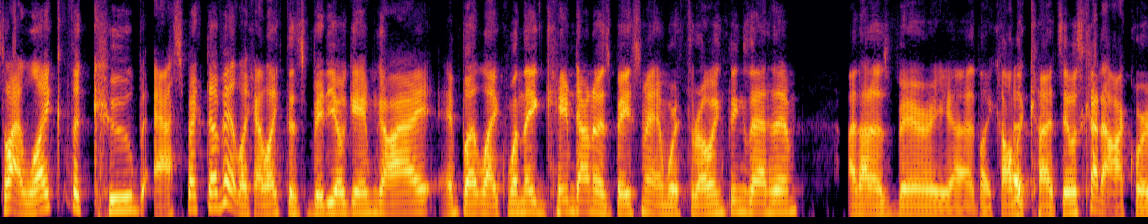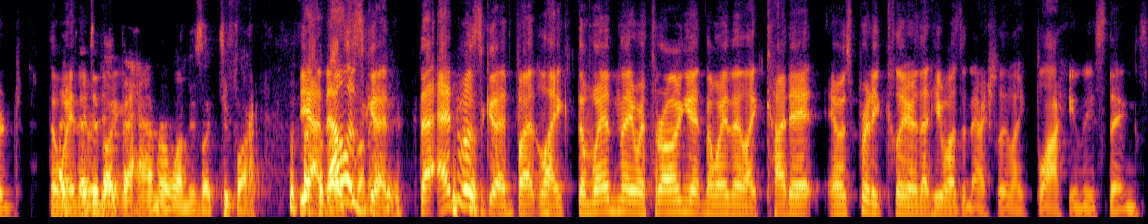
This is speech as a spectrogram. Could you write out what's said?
so I like the cube aspect of it. Like, I like this video game guy, eh, but like when they came down to his basement and were throwing things at him, I thought it was very uh, like all the cuts. It was kind of awkward the I, way they I did like the hammer one. He's like too far. yeah that, was, funny. good the end was good but like the when they were throwing it and the way they like cut it it was pretty clear that he wasn't actually like blocking these things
